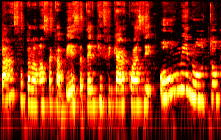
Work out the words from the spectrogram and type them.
passa pela nossa cabeça ter que ficar quase um minuto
